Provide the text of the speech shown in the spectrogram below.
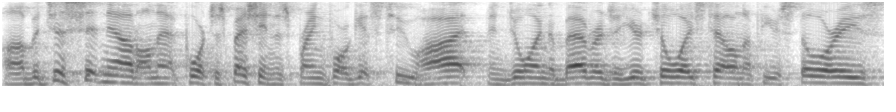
Uh, but just sitting out on that porch, especially in the spring before it gets too hot, enjoying the beverage of your choice, telling a few stories.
